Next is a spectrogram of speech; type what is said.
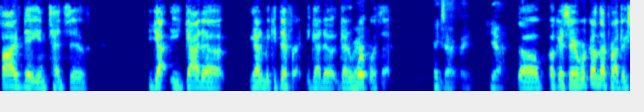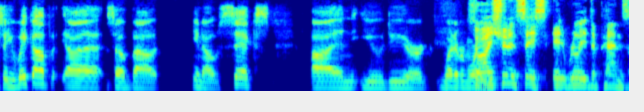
five day intensive you got you gotta you gotta make it different you gotta gotta Right. work with it exactly. Yeah. so okay so you work on that project so you wake up uh so about you know six uh and you do your whatever morning So I shouldn't say it really depends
